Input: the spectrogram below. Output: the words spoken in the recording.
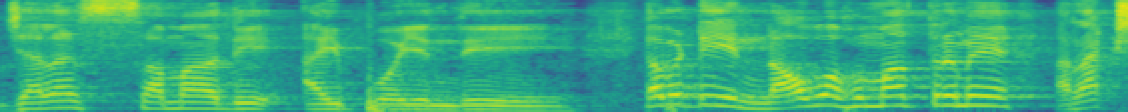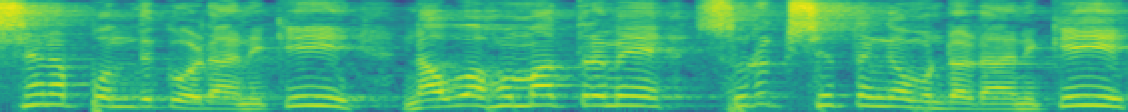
జల సమాధి అయిపోయింది. కాబట్టి నోవహు మాత్రమే రక్షణ పొందుకోవడానికి నోవహు మాత్రమే సురక్షితంగా ఉండడానికి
